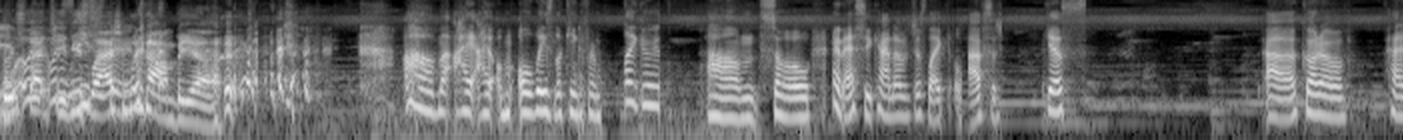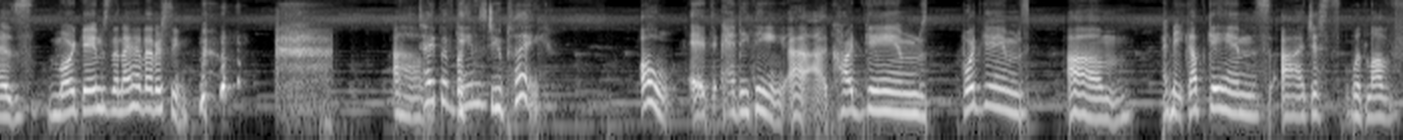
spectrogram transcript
What- what is Twitch.tv slash Eastern? Magambia. Um, I I'm always looking for players. Um, so and Essie kind of just like laughs. And, yes. Uh, Koro has more games than I have ever seen. um, What type of but- games do you play? Oh, ed- anything. Uh, card games, board games. Um, I make up games. I just would love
